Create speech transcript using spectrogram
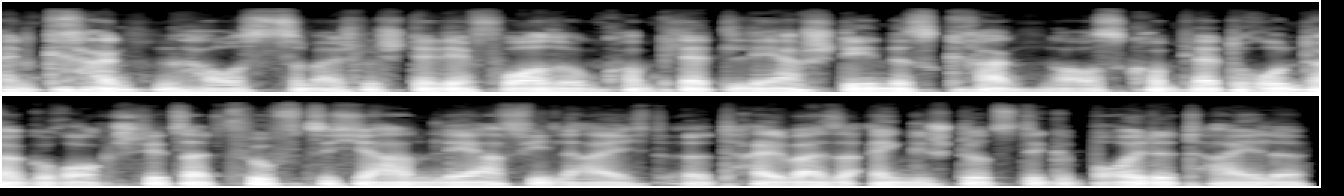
ein Krankenhaus zum Beispiel, stell dir vor, so ein komplett leerstehendes Krankenhaus, komplett runtergerockt, steht seit 50 Jahren leer vielleicht, äh, teilweise eingestürzte Gebäudeteile,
